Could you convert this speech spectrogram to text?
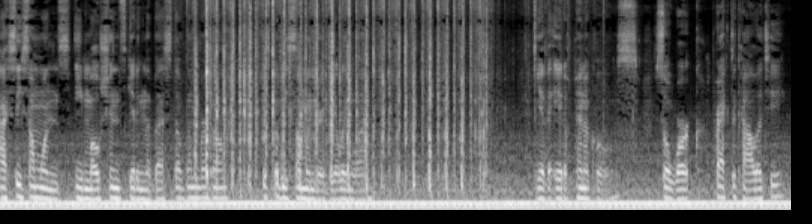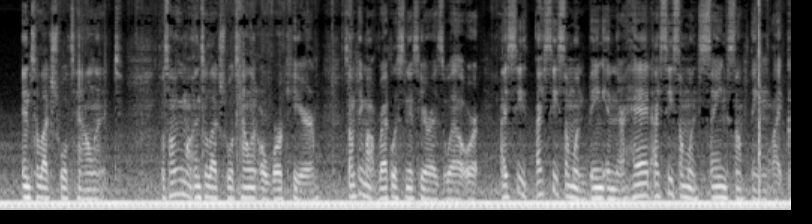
I see someone's emotions getting the best of them, Virgo. This could be someone you're dealing with. Yeah, the Eight of Pentacles. So work, practicality, intellectual talent, so something about intellectual talent or work here. Something about recklessness here as well. Or I see I see someone being in their head. I see someone saying something like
